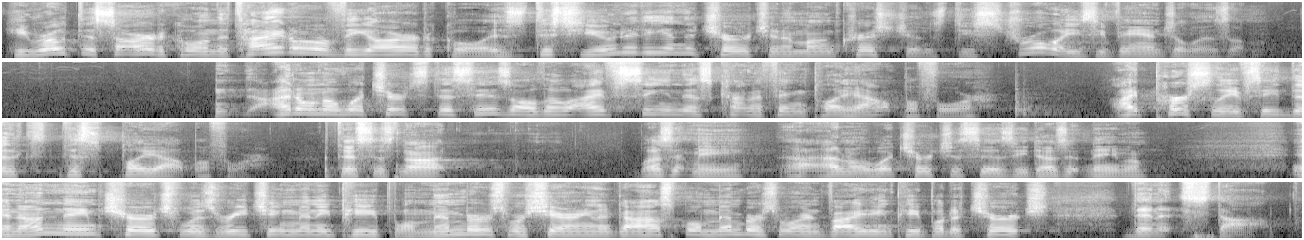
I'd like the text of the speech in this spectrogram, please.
He wrote this article, and the title of the article is Disunity in the Church and Among Christians Destroys Evangelism. I don't know what church this is, although I've seen this kind of thing play out before. I personally have seen this, this play out before. But this is not, wasn't me. I don't know what church this is. He doesn't name them. An unnamed church was reaching many people. Members were sharing the gospel, members were inviting people to church. Then it stopped.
